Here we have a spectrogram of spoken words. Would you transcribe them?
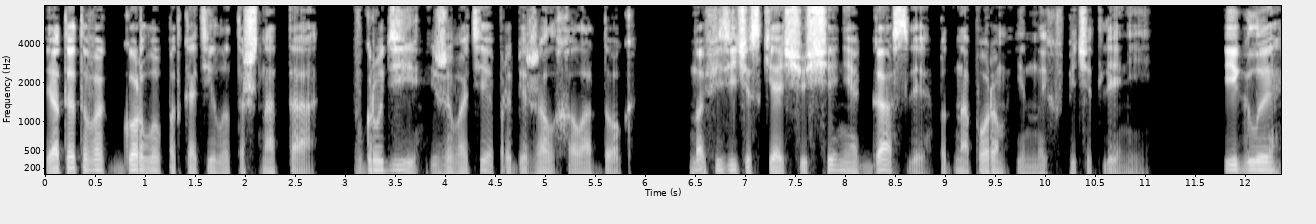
И от этого к горлу подкатила тошнота. В груди и животе пробежал холодок. Но физические ощущения гасли под напором иных впечатлений. Иглы,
